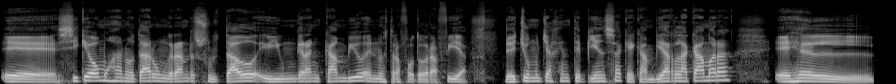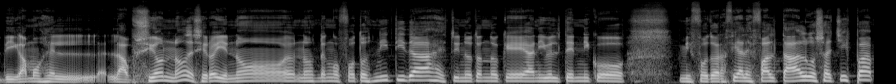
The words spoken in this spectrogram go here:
eh, sí que vamos a notar un gran resultado y un gran cambio en nuestra fotografía. De hecho, mucha gente piensa que cambiar la cámara es el, digamos, el, la opción, ¿no? Decir, oye, no, no tengo fotos nítidas, estoy notando que a nivel técnico mi fotografía le falta algo, esa chispa,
